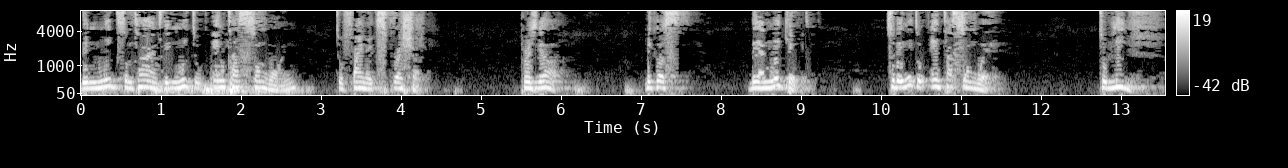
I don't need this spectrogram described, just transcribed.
they need sometimes they need to enter someone to find expression. Praise God. Because they are naked. So they need to enter somewhere to live.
